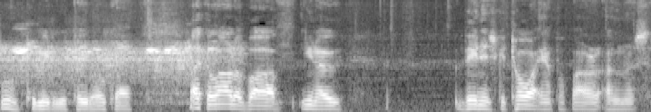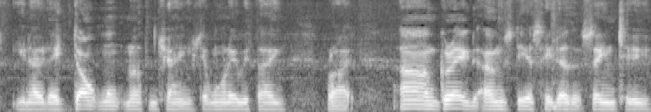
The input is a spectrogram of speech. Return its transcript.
oh, too me to repeat, okay, like a lot of, uh, you know, vintage guitar amplifier owners, you know, they don't want nothing changed, they want everything right. Um, Greg that owns this, he doesn't seem to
